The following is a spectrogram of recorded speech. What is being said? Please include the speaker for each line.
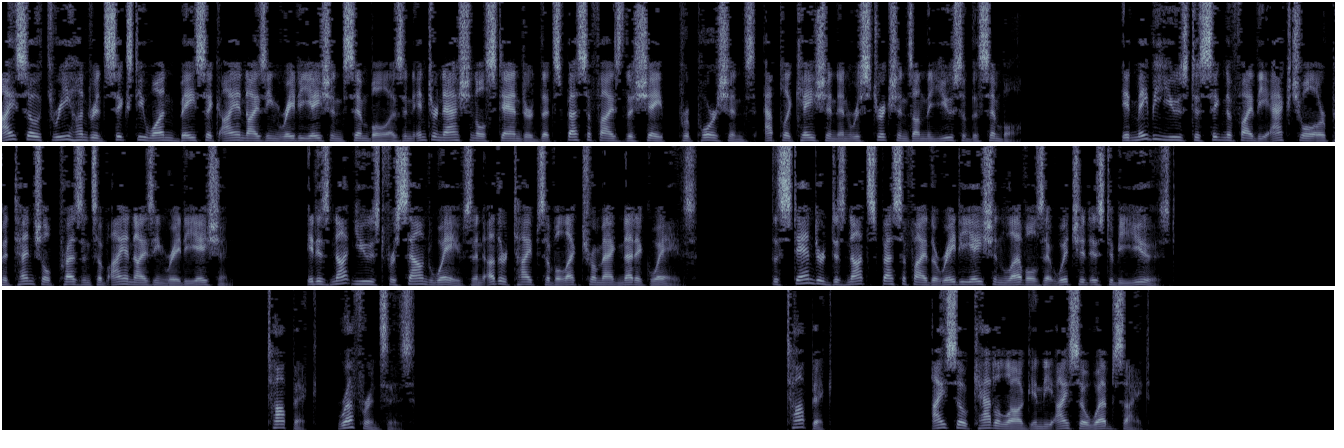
Speaker 1: ISO 361 Basic Ionizing Radiation Symbol is an international standard that specifies the shape, proportions, application and restrictions on the use of the symbol. It may be used to signify the actual or potential presence of ionizing radiation. It is not used for sound waves and other types of electromagnetic waves. The standard does not specify the radiation levels at which it is to be used. References. ISO catalog in the ISO website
